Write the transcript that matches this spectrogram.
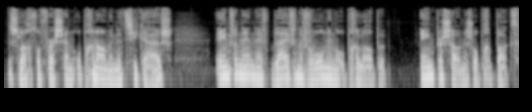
De slachtoffers zijn opgenomen in het ziekenhuis. Een van hen heeft blijvende verwondingen opgelopen. Eén persoon is opgepakt.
